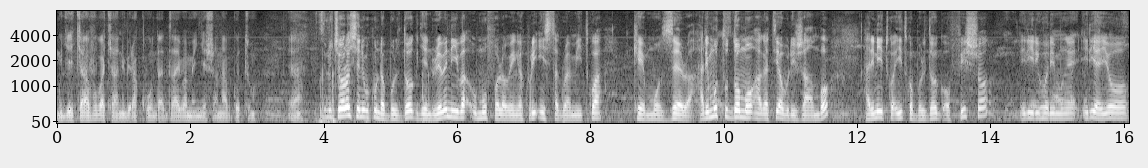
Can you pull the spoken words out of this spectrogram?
mu gihe cya vuba cyane birakunda nzabibamenyesha ntabwo tu. Ikintu cyoroshye niba ukunda Bulldog genda urebe niba umufollowinga kuri Instagram yitwa kemozera. Harimo utudomo hagati ya buri jambo hari n'iyitwa iyitwa bulldog official iri iriho rimwe iriya yo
